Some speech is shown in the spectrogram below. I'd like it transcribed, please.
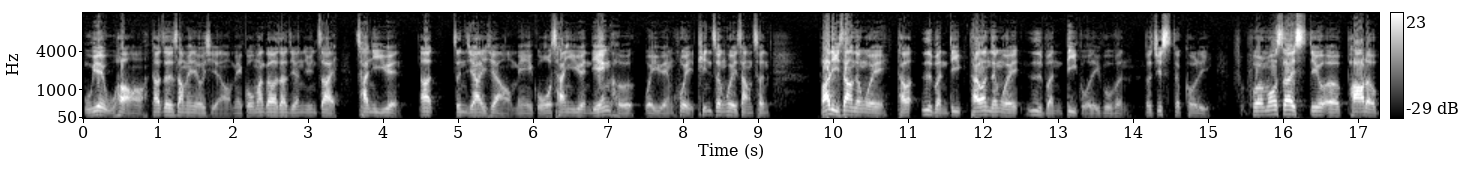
五月五号啊，它这上面有写哦，美国麦克阿瑟将军在参议院，那增加一下哦，美国参议院联合委员会听证会上称，法理上认为台湾日本帝台湾认为日本帝国的一部分，logistically，Formosa is still a part of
